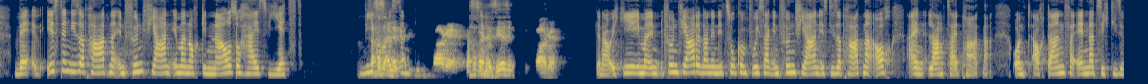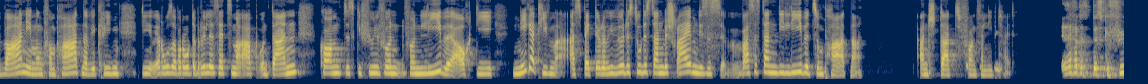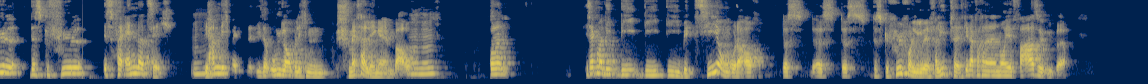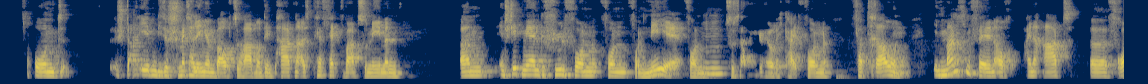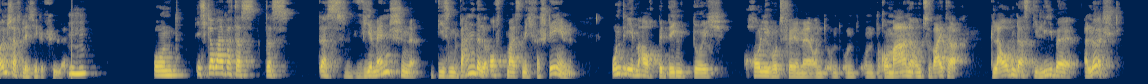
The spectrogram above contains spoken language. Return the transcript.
ist denn dieser Partner in fünf Jahren immer noch genauso heiß wie jetzt? Wie das ist eine sehr gute Frage. Das ist eine sehr, sehr gute Frage. Genau, ich gehe immer in fünf Jahre dann in die Zukunft, wo ich sage, in fünf Jahren ist dieser Partner auch ein Langzeitpartner. Und auch dann verändert sich diese Wahrnehmung vom Partner. Wir kriegen die rosa-rote Brille, setzen wir ab und dann kommt das Gefühl von, von Liebe, auch die negativen Aspekte. Oder wie würdest du das dann beschreiben? Dieses, was ist dann die Liebe zum Partner anstatt von Verliebtheit? Einfach das, das Gefühl, das Gefühl, es verändert sich. Mhm. Wir haben nicht mehr diese, diese unglaublichen Schmetterlinge im Bauch, mhm. sondern ich sag mal, die, die, die, die Beziehung oder auch das, das, das, das Gefühl von Liebe, Verliebtheit, es geht einfach in eine neue Phase über. Und statt eben diese Schmetterlinge im Bauch zu haben und den Partner als perfekt wahrzunehmen, ähm, entsteht mehr ein Gefühl von, von, von Nähe, von mhm. Zusammengehörigkeit, von Vertrauen. In manchen Fällen auch eine Art äh, freundschaftliche Gefühle. Mhm. Und ich glaube einfach, dass, dass, dass wir Menschen diesen Wandel oftmals nicht verstehen und eben auch bedingt durch Hollywood-Filme und, und, und, und Romane und so weiter glauben, dass die Liebe erlöscht.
